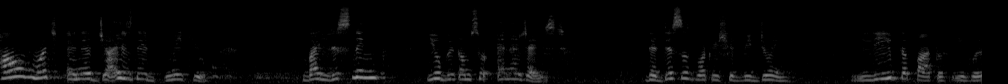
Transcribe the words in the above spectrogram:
How much energized they make you. By listening, you become so energized that this is what we should be doing. Leave the path of evil.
